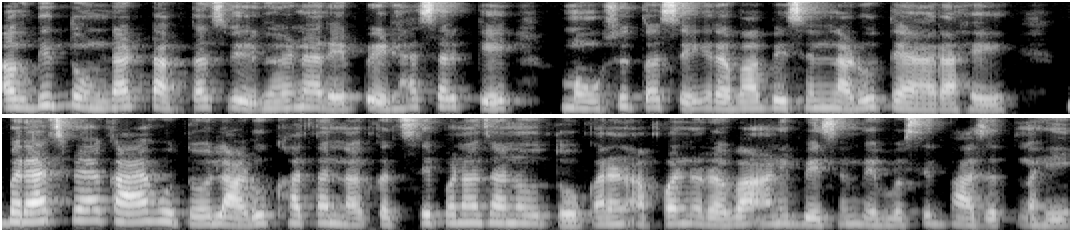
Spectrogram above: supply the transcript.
अगदी तोंडात टाकताच विरघळणारे पेढ्यासारखे मौसूद असे रवा बेसन लाडू तयार आहे. बऱ्याच वेळा काय होतं लाडू खाताना कच्चेपणा जाणवतो कारण आपण रवा आणि बेसन व्यवस्थित भाजत नाही.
